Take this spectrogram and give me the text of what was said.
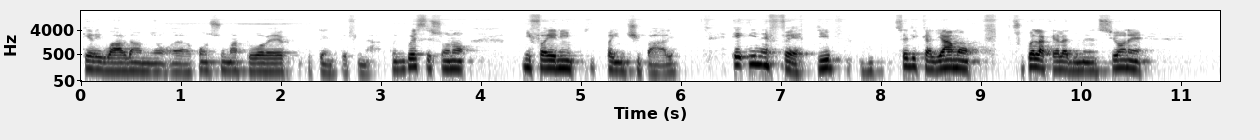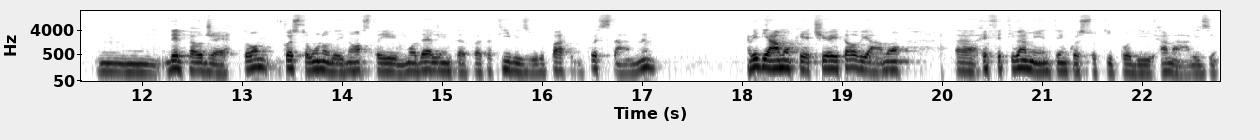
che riguardano il mio eh, consumatore utente finale. Quindi questi sono i freni principali. E in effetti, se li caliamo su quella che è la dimensione mh, del progetto, questo è uno dei nostri modelli interpretativi sviluppati in quest'anno, vediamo che ci ritroviamo eh, effettivamente in questo tipo di analisi.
